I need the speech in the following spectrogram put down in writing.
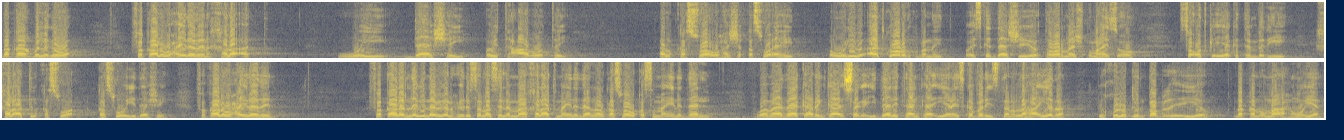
Dhaqaaqba laga waa. Fa qaaluu waxay yidhahdeen khala'at way daashay oy tacaabootay alqaswaau hashi qaswo ahayd oo weliba aad ku orodka badnayd oo iska daashay oo tabar meesha kuma hayso oo socodka ayaa ka tambadiyey. Khala'at alqaswa qaswo ay daashay. Fa qaaluu waxay yidhahdeen faqaala nebi nabigan wuxuu yidhi sal slm maa khala'at ma ayna daalin alqaswaa qasma ayna daalin wamaa daaka arrinkaa isaga iyo daalitaanka iyana iska fadhiistaan laha iyada bikhuluqin abci iyo dhaqan uma ahan weeyaan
